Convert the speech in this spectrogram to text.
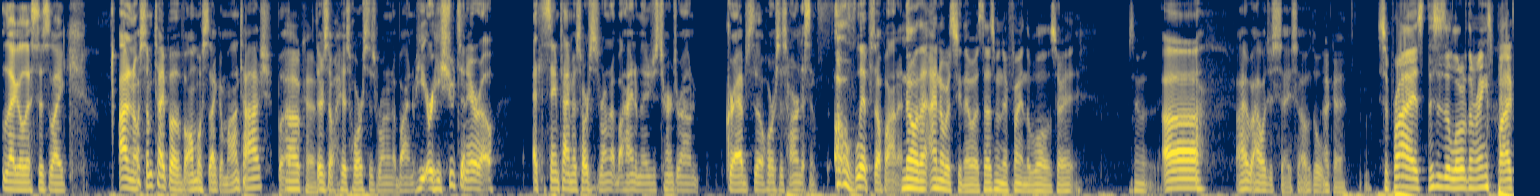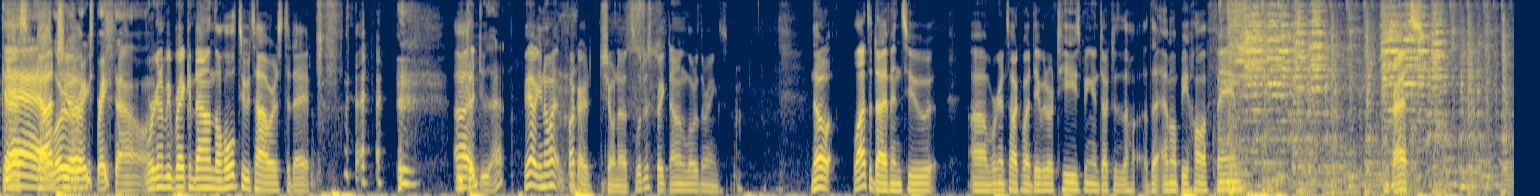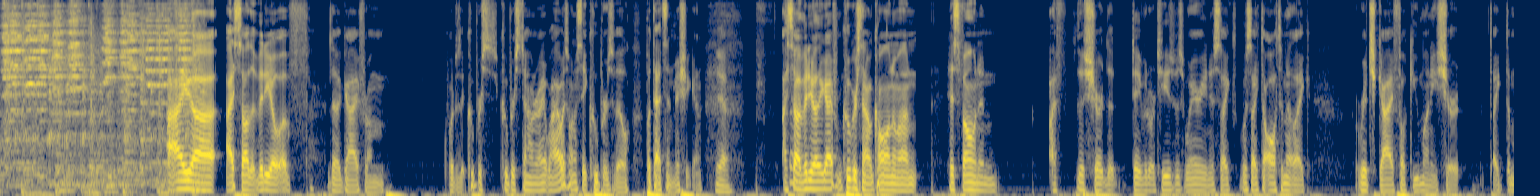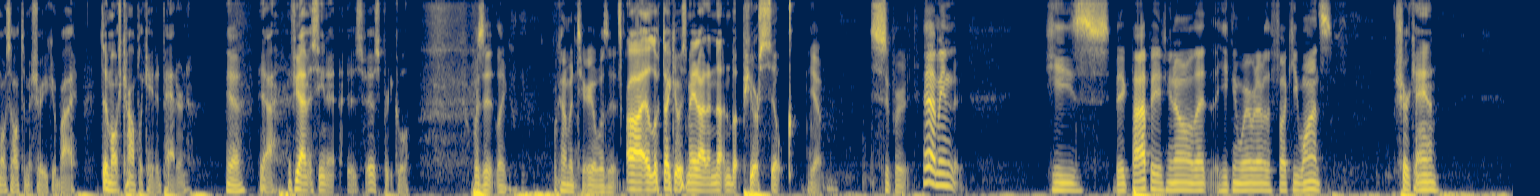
Legolas is like, I don't know, some type of almost like a montage, but Oh, okay. there's a, his horse is running up behind him. He or he shoots an arrow at the same time his horse is running up behind him, and then he just turns around, grabs the horse's harness, and oh flips up on it. No, that I know what scene that was. That's when they're fighting the wolves, right? Was that what- Uh, I I will just say so. The, Okay. Surprise! This is a Lord of the Rings podcast. Yeah, gotcha. Lord of the Rings breakdown. We're gonna be breaking down the whole two towers today. we uh, could do that. Yeah, you know what? Fuck our show notes. We'll just break down Lord of the Rings. No, a lot to dive into. Um, we're gonna talk about David Ortiz being inducted to the the MLB Hall of Fame. Congrats! I uh, I saw the video of the guy from what is it, Cooper's Cooperstown, right? Well, I always want to say Coopersville, but that's in Michigan. Yeah. I saw a video of the guy from Cooperstown calling him on his phone, and I the shirt that David Ortiz was wearing is like was like the ultimate like rich guy fuck you money shirt, like the most ultimate shirt you could buy, the most complicated pattern. Yeah. Yeah, if you haven't seen it, it was, it was pretty cool. Was it like what kind of material was it? Uh, it looked like it was made out of nothing but pure silk. Yeah. Super. Yeah, I mean, he's Big Papi. You know that he can wear whatever the fuck he wants. Sure can.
